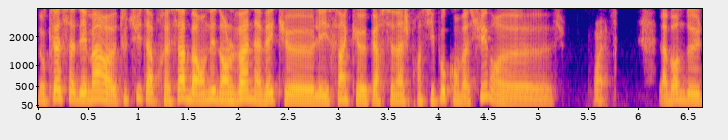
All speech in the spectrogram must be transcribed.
Donc là, ça démarre tout de suite après ça. Bah, on est dans le van avec les cinq personnages principaux qu'on va suivre. Ouais. La bande de,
